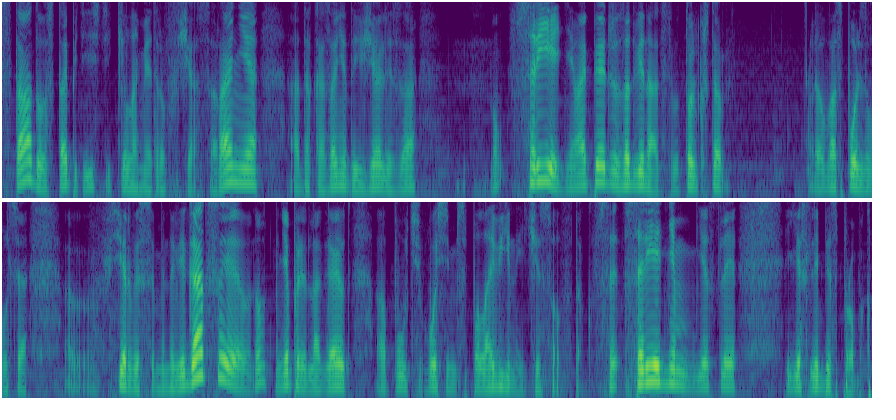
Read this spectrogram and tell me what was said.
100 до 150 километров в час. Ранее а, до Казани доезжали за ну, в среднем, опять же, за 12. Вот только что воспользовался э, сервисами навигации, ну, мне предлагают э, путь 8,5 часов. Так, в, среднем, если, если без пробок.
